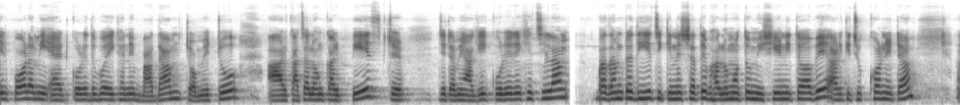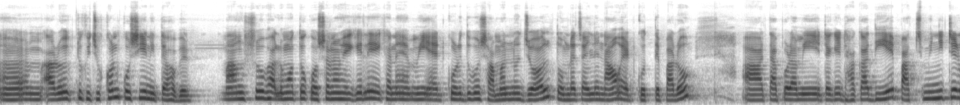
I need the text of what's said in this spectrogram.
এরপর আমি অ্যাড করে দেবো এখানে বাদাম, টমেটো আর কাঁচা লঙ্কার পেস্ট যেটা আমি আগেই করে রেখেছিলাম। বাদামটা দিয়ে চিকেনের সাথে ভালো মতো মিশিয়ে নিতে হবে আর কিছুক্ষণ এটা আরও একটু কিছুক্ষণ কষিয়ে নিতে হবে। মাংস ভালো মতো কষানো হয়ে গেলে এখানে আমি অ্যাড করে দেবো সামান্য জল। তোমরা চাইলে নাও অ্যাড করতে পারো। আর তারপর আমি এটাকে ঢাকা দিয়ে পাঁচ মিনিটের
